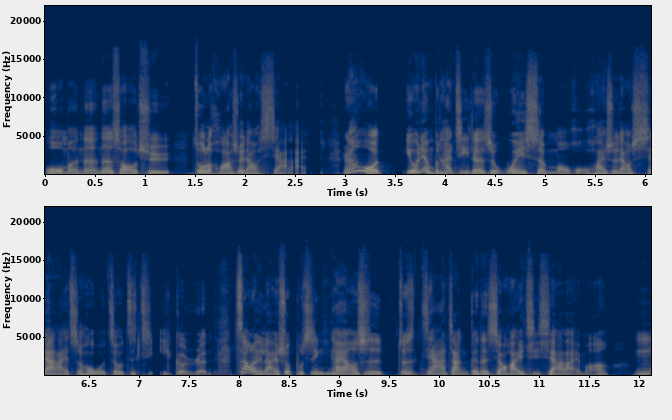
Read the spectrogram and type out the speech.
我们呢那时候去坐了滑水道下来。然后我有点不太记得是为什么我滑水道下来之后，我只有自己一个人。照理来说，不是应该要是就是家长跟着小孩一起下来吗？嗯，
